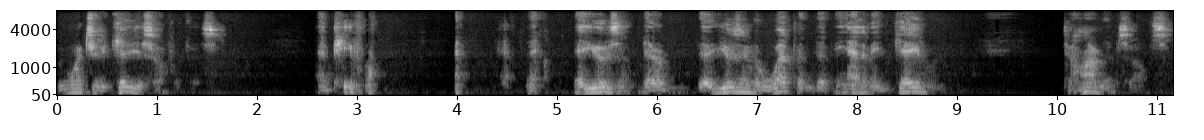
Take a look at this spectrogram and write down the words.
we want you to kill yourself with this. And people, they're using, they're, they're using the weapon that the enemy gave them to harm themselves.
